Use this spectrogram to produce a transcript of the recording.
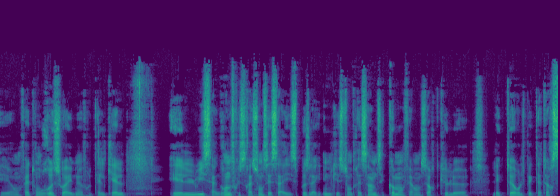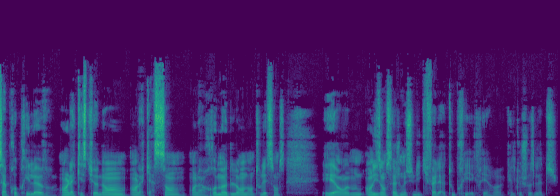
Et en fait, on reçoit une œuvre telle qu'elle et lui, sa grande frustration, c'est ça. Il se pose une question très simple, c'est comment faire en sorte que le lecteur ou le spectateur s'approprie l'œuvre en la questionnant, en la cassant, en la remodelant dans tous les sens. Et en, lisant ça, je me suis dit qu'il fallait à tout prix écrire euh, quelque chose là-dessus.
